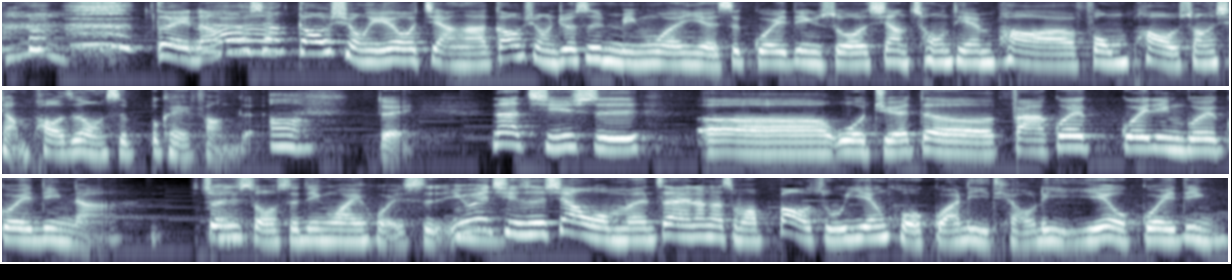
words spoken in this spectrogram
对，然后像高雄也有讲啊，高雄就是明文也是规定说，像冲天炮啊、风炮、双响炮这种是不可以放的。嗯，对。那其实呃，我觉得法规规定归规定啊，遵守是另外一回事。因为其实像我们在那个什么爆竹烟火管理条例也有规定，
